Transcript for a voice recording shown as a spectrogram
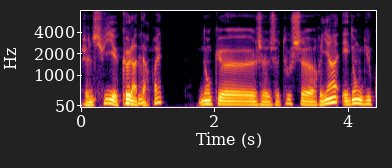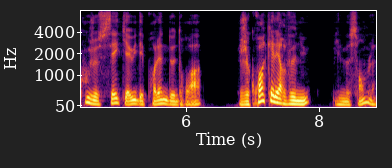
Je ne suis que Mhm. l'interprète. Donc, euh, je, je touche rien et donc du coup, je sais qu'il y a eu des problèmes de droit. Je crois qu'elle est revenue, il me semble.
